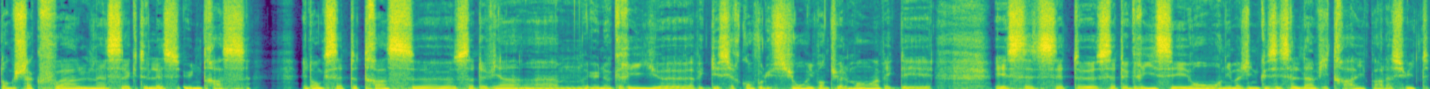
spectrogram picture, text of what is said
donc chaque fois, l'insecte laisse une trace. Et donc cette trace, euh, ça devient une grille euh, avec des circonvolutions éventuellement, avec des et cette cette grille, c'est on, imagine que c'est celle d'un vitrail par la suite.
